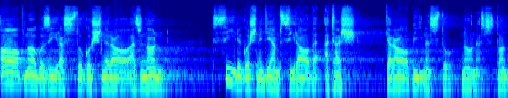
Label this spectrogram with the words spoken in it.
آب ناگزیر است و گشنه را از نان سیر گشنگیم سیراب اتش گرابین است و نانستان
